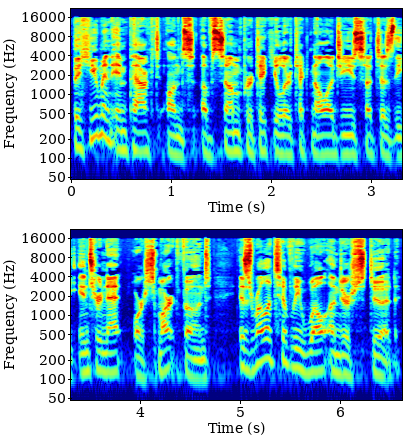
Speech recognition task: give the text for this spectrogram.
The human impact on, of some particular technologies, such as the internet or smartphones, is relatively well understood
